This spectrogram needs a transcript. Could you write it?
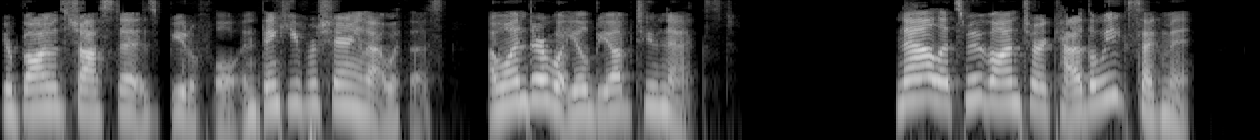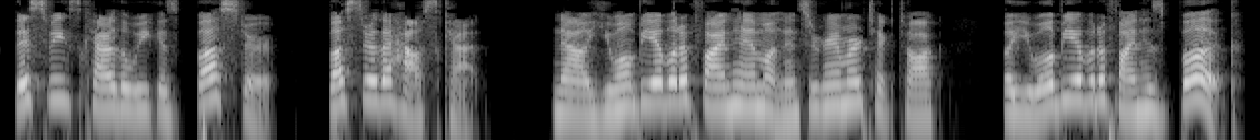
Your bond with Shasta is beautiful, and thank you for sharing that with us. I wonder what you'll be up to next. Now, let's move on to our Cat of the Week segment. This week's Cat of the Week is Buster, Buster the House Cat. Now, you won't be able to find him on Instagram or TikTok, but you will be able to find his book.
